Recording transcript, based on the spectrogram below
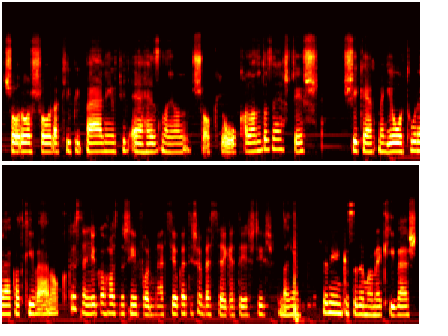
sorról sorra kipipálni, úgyhogy ehhez nagyon sok jó kalandozást és sikert, meg jó túrákat kívánok. Köszönjük a hasznos információkat és a beszélgetést is. Nagyon szívesen én köszönöm a meghívást.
